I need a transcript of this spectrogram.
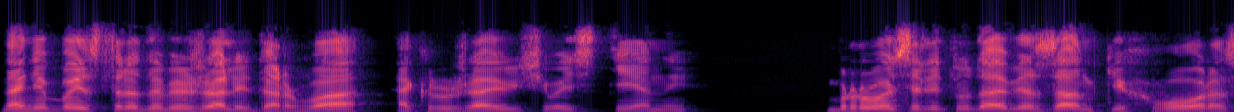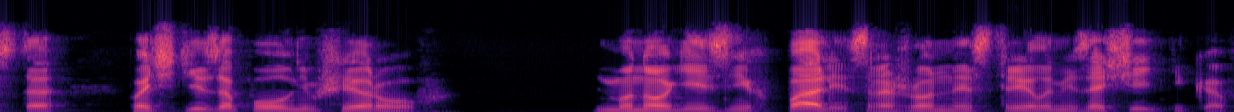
Они быстро добежали до рва, окружающего стены, бросили туда вязанки хвороста, почти заполнившие ров. Многие из них пали, сраженные стрелами защитников,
